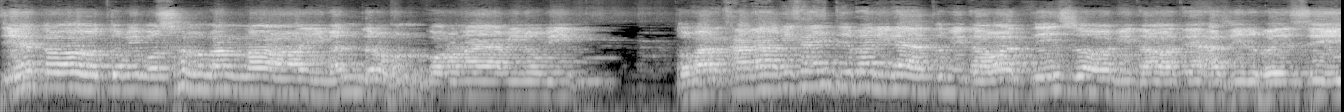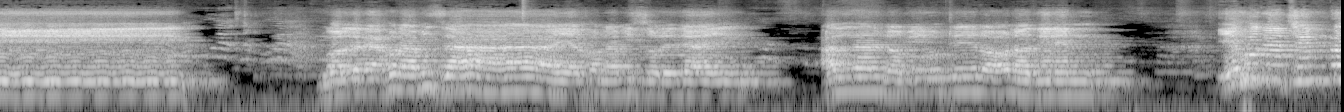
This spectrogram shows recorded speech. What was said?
যেহেতু তুমি মুসলমান নয় ইমান গ্রহণ করো না আমি নবী। তোমার খানা আমি খাইতে পারি না, তুমি দাওয়াত দিয়েছ, আমি দাওয়াতে হাজির হয়েছি। বললেন, এখন আমি যাই, এখন আমি চলে যাই। আল্লাহর নবী উঠে রওনা দিলেন। এহুদে চিন্তা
